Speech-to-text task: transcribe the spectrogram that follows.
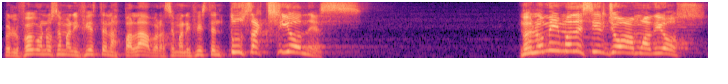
Pero el fuego no se manifiesta en las palabras, se manifiesta en tus acciones. No es lo mismo decir yo amo a Dios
